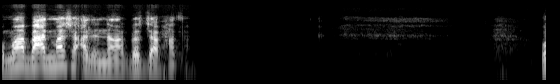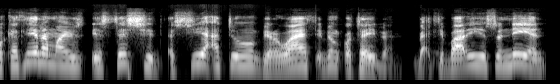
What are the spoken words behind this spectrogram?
وما بعد ما شعل النار بس جاب حطب. وكثيرا ما يستشهد الشيعة برواية ابن قتيبة باعتباره سنيا.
